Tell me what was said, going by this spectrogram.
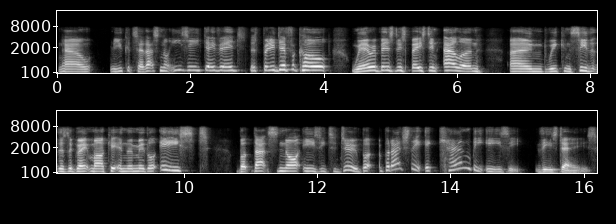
Now, you could say that's not easy, David. That's pretty difficult. We're a business based in Ellon and we can see that there's a great market in the Middle East but that's not easy to do but but actually it can be easy these days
